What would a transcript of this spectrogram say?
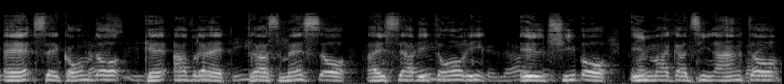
e secondo che avrei trasmesso ai servitori il cibo immagazzinato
